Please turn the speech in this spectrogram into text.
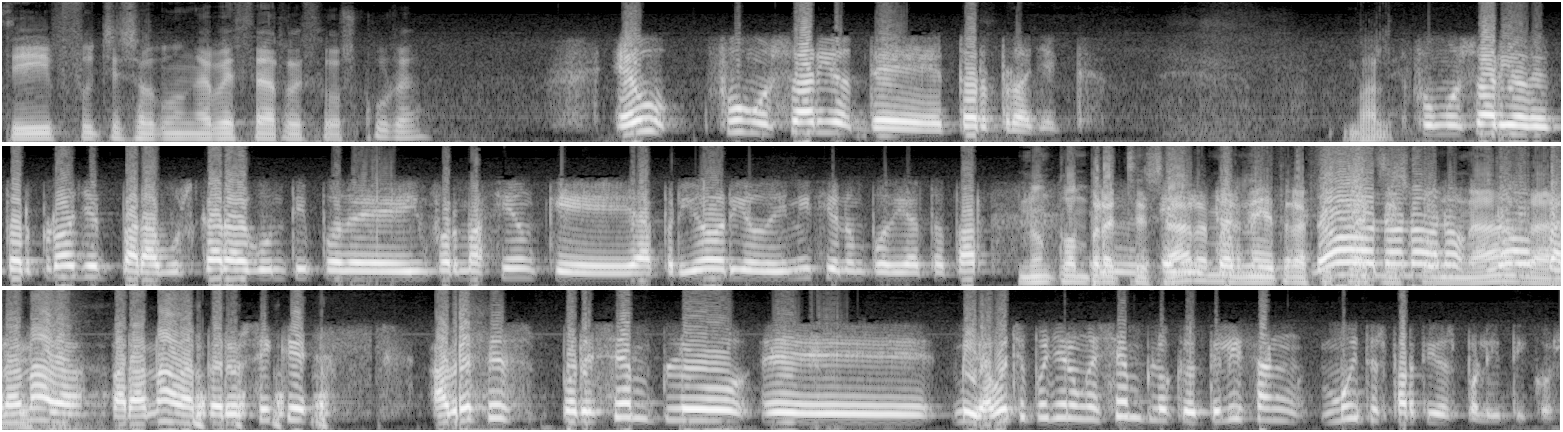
ti fuches algunha vez a red oscura? Eu fui un usuario de Tor Project. Vale. Fun usuario de Tor Project para buscar algún tipo de información que a priori ou de inicio non podía topar. Non compraches en, en armas, nin traficaches no, no, no, con no, nada. No, para nada, para nada, pero sí que a veces, por exemplo, eh, mira, vouche poñer un exemplo que utilizan moitos partidos políticos.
